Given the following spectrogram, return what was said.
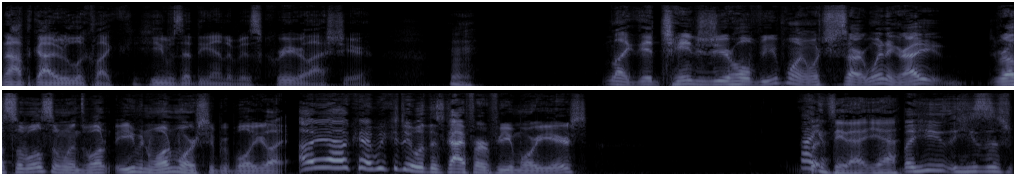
not the guy who looked like he was at the end of his career last year. Hmm. Like it changes your whole viewpoint once you start winning, right? Russell Wilson wins one, even one more Super Bowl. You're like, oh yeah, okay, we could deal with this guy for a few more years. I But- can see that. Yeah. But he's he's a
